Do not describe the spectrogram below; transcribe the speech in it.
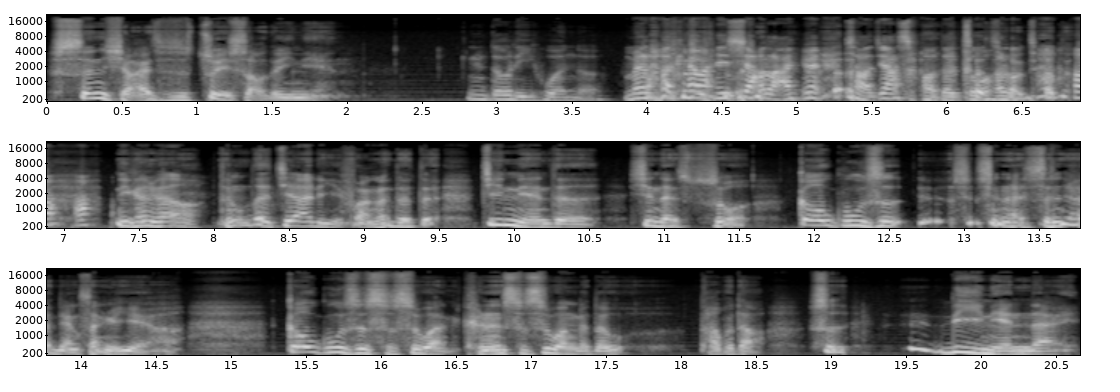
生小孩子是最少的一年。因为都离婚了，没啦开玩笑啦，因为吵架吵得多了。你看看啊、哦，他们在家里反而的的，今年的现在说高估是现在剩下两三个月啊，高估是十四万，可能十四万个都达不到，是历年来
